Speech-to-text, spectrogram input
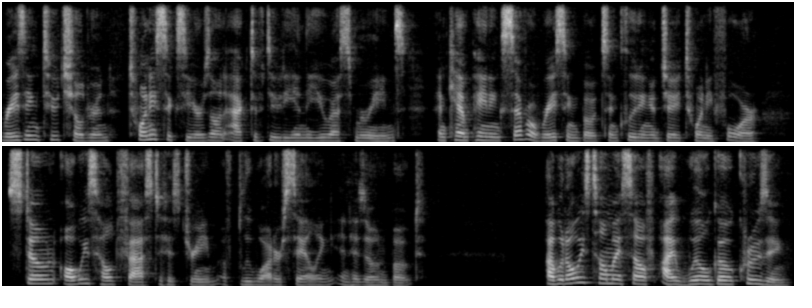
raising two children, 26 years on active duty in the U.S. Marines, and campaigning several racing boats, including a J 24, Stone always held fast to his dream of blue water sailing in his own boat. I would always tell myself, I will go cruising,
